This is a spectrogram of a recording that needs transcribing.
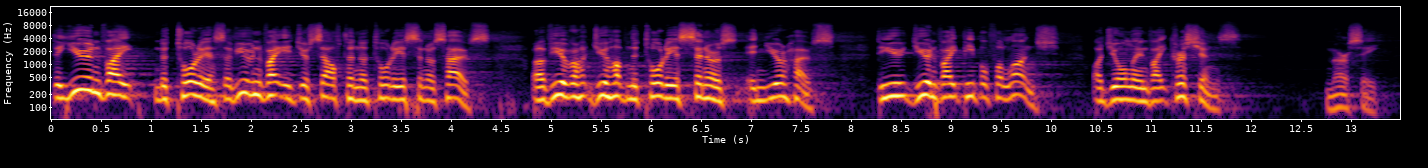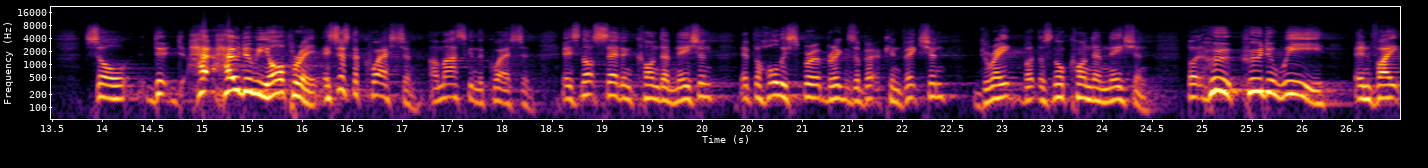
Do you invite notorious? Have you invited yourself to a notorious sinner's house? Or have you ever, do you have notorious sinners in your house? Do you, do you invite people for lunch? Or do you only invite Christians? Mercy. So, do, how, how, do we operate? It's just a question. I'm asking the question. It's not said in condemnation. If the Holy Spirit brings a bit of conviction, great, but there's no condemnation. But who, who do we invite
